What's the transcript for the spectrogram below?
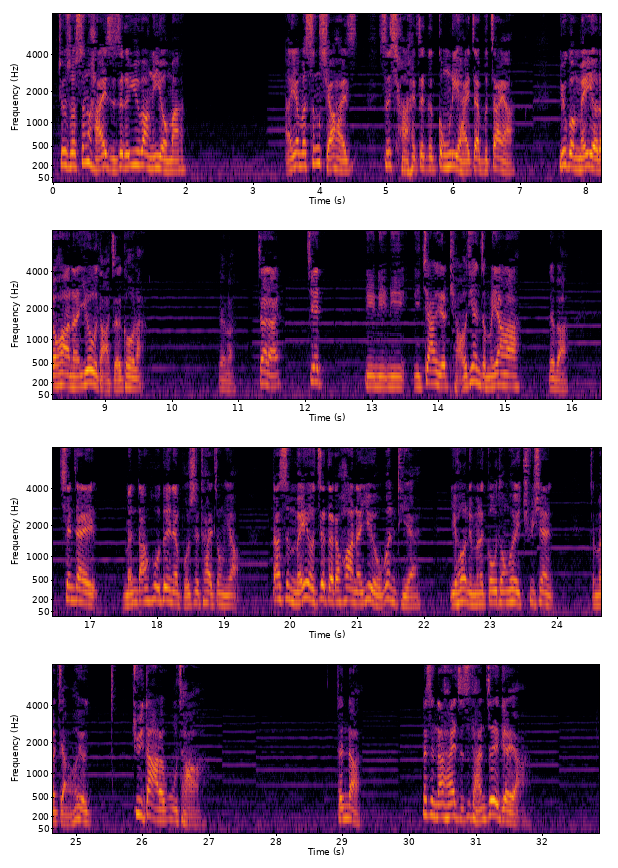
就是说生孩子这个欲望你有吗？啊，要么生小孩子，生小孩这个功力还在不在啊？如果没有的话呢，又打折扣了，对吧？再来。接，你你你你家里的条件怎么样啊？对吧？现在门当户对呢不是太重要，但是没有这个的话呢又有问题啊。以后你们的沟通会出现怎么讲？会有巨大的误差，真的。但是男孩子是谈这个呀，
